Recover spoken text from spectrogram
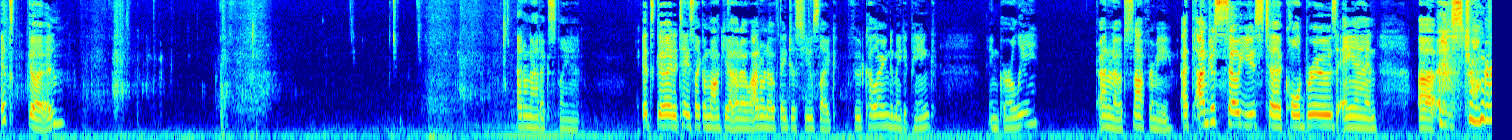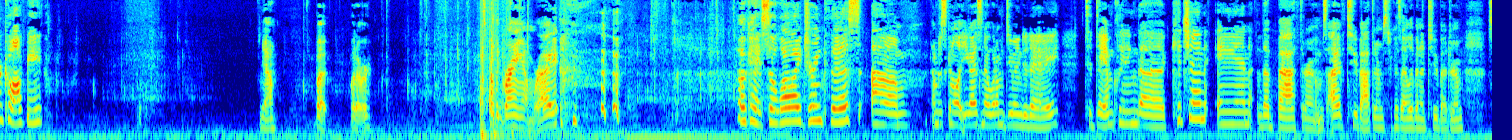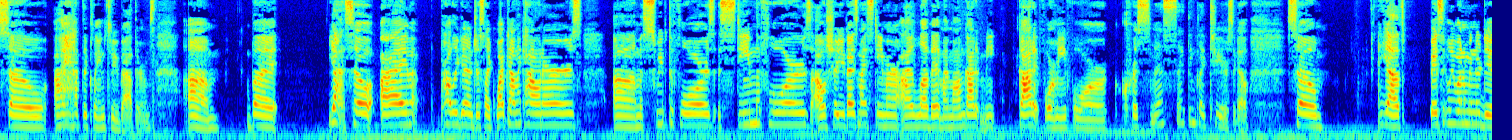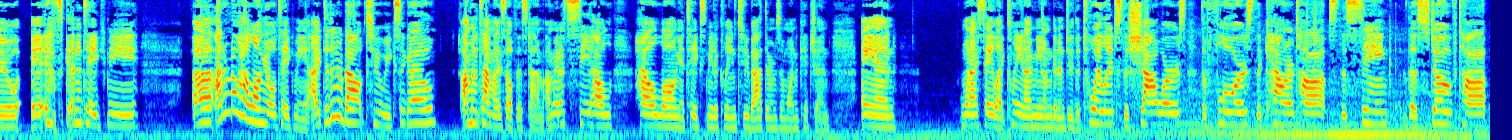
It's good. I don't know how to explain it. It's good. It tastes like a macchiato. I don't know if they just use like food coloring to make it pink and girly. I don't know. It's not for me. I, am just so used to cold brews and uh, stronger coffee. Yeah, but whatever It's for the gram, right? okay, so while I drink this, um, I'm just gonna let you guys know what I'm doing today. Today I'm cleaning the kitchen and the bathrooms. I have two bathrooms because I live in a two bedroom. So I have to clean two bathrooms. Um, but yeah, so I'm probably gonna just like wipe down the counters, um, sweep the floors, steam the floors. I'll show you guys my steamer. I love it. My mom got it me got it for me for Christmas, I think like two years ago. So yeah, that's basically what I'm gonna do. It's gonna take me, uh, I don't know how long it'll take me. I did it about two weeks ago. I'm gonna time myself this time. I'm gonna see how, how long it takes me to clean two bathrooms and one kitchen. And when I say like clean, I mean I'm gonna do the toilets, the showers, the floors, the countertops, the sink, the stove top.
